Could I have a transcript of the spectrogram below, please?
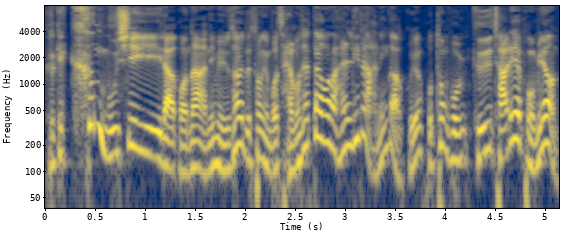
그렇게 큰 무시라거나 아니면 윤석열 대통령이 뭐 잘못했다거나 할 일은 아닌 것 같고요. 보통 그 자리에 보면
